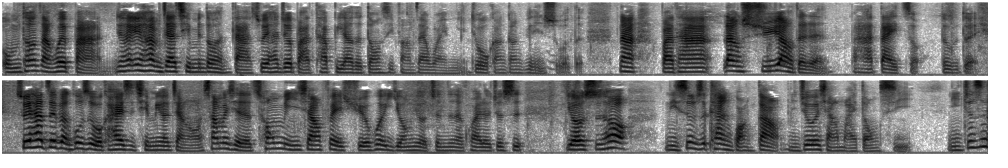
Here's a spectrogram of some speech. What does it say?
我们通常会把，因为因为他们家前面都很大，所以他就把他不要的东西放在外面，就我刚刚跟你说的，那把它让需要的人把它带走，对不对？所以他这本故事我开始前面有讲哦，上面写的聪明消费，学会拥有真正的快乐，就是有时候你是不是看广告，你就会想买东西，你就是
